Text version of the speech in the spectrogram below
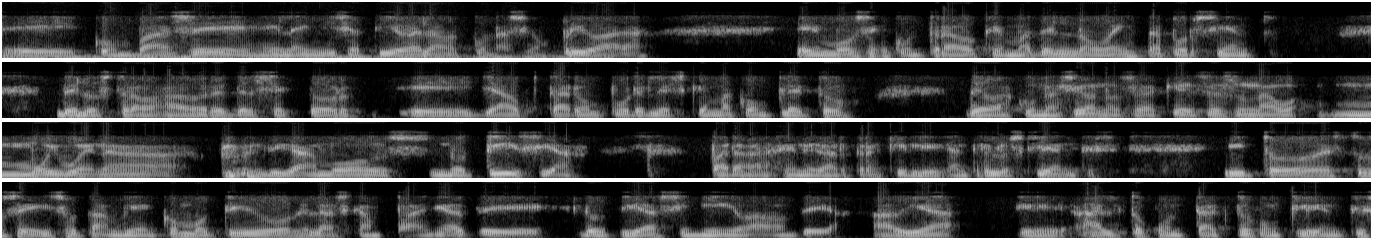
eh, con base en la iniciativa de la vacunación privada, hemos encontrado que más del 90% de los trabajadores del sector eh, ya optaron por el esquema completo de vacunación. O sea que eso es una muy buena, digamos, noticia para generar tranquilidad entre los clientes. Y todo esto se hizo también con motivo de las campañas de los días sin IVA, donde había eh, alto contacto con clientes.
